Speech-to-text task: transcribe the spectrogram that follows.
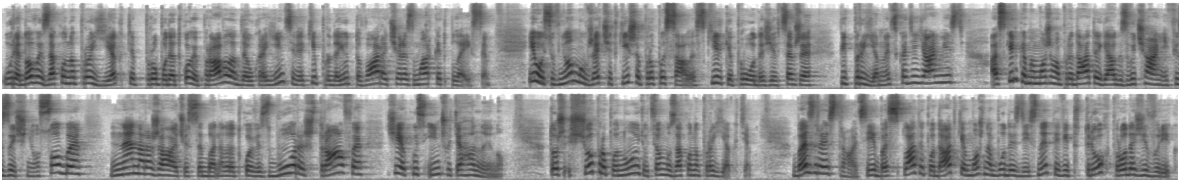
урядовий законопроєкт про податкові правила для українців, які продають товари через маркетплейси. І ось в ньому вже чіткіше прописали, скільки продажів це вже підприємницька діяльність, а скільки ми можемо продати як звичайні фізичні особи не наражаючи себе на додаткові збори, штрафи чи якусь іншу тяганину. Тож, що пропонують у цьому законопроєкті? Без реєстрації, без сплати податків можна буде здійснити від трьох продажів в рік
